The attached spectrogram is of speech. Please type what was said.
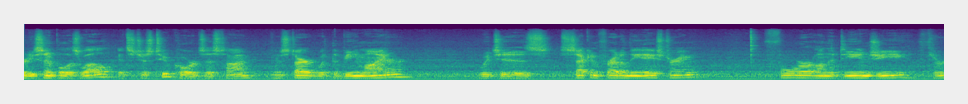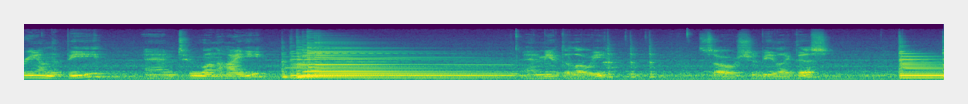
pretty simple as well. It's just two chords this time. I'm going to start with the B minor, which is second fret on the A string, four on the D and G, three on the B, and two on the high E. And mute the low E. So it should be like this. And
